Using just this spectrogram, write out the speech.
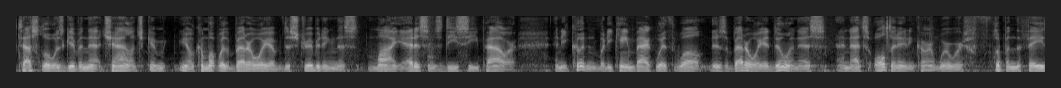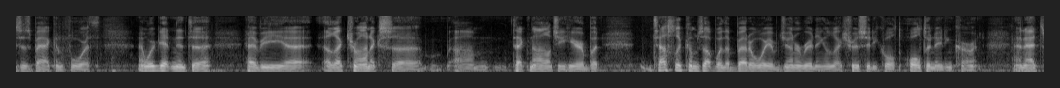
Tesla was given that challenge. You know, come up with a better way of distributing this my Edison's DC power, and he couldn't. But he came back with, well, there's a better way of doing this, and that's alternating current, where we're flipping the phases back and forth, and we're getting into heavy uh, electronics uh, um, technology here, but Tesla comes up with a better way of generating electricity called alternating current. And that's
